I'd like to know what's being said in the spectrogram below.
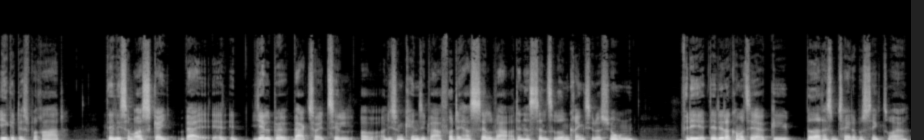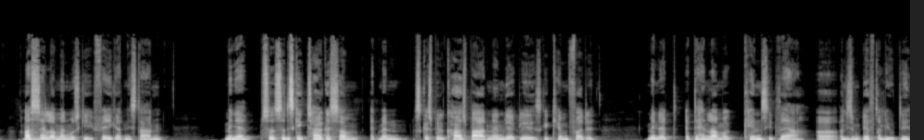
ikke desperat, det ligesom også skal være et, et hjælpeværktøj til at, at ligesom kende sit værd, få det her selvværd og den her selvtillid omkring situationen. Fordi det er det, der kommer til at give bedre resultater på sigt, tror jeg. Mm. Også selvom man måske faker den i starten. Men ja, så, så det skal ikke tolkes som, at man skal spille kostbar, og den anden virkelig skal kæmpe for det. Men at, at det handler om at kende sit værd, og, og ligesom efterleve det.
